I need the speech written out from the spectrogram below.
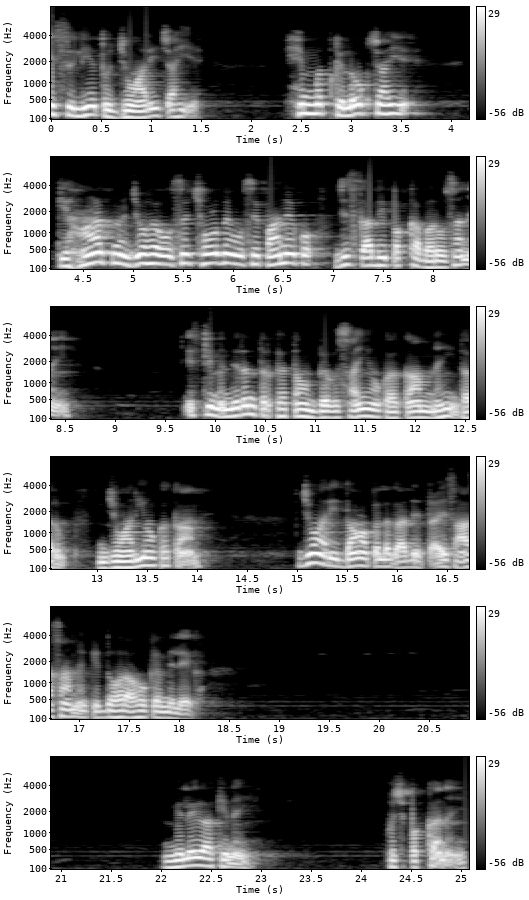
इसलिए तो जुआरी चाहिए, हिम्मत के लोग चाहिए कि हाथ में जो है उसे छोड़ दें, उसे पाने को, जिसका भी पक्का भरोसा नहीं। इसलिए मैं निरंतर कहता हूँ, व्यवसायियों का काम नहीं, धर्म जुआरियों का काम है। जुआरी दांव पर लगा देता है, इस आशा में कि दोहरा होकर मिलेगा। मिलेगा कि नहीं? कुछ पक्का नहीं।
